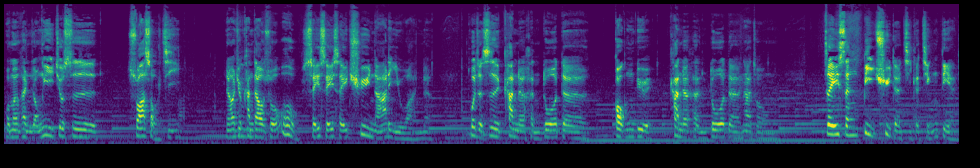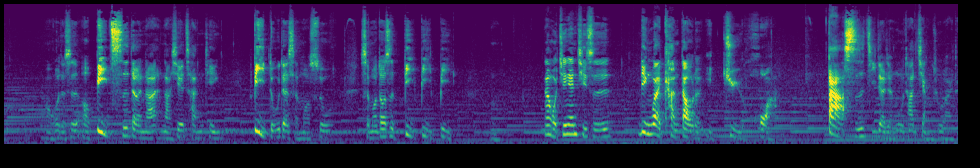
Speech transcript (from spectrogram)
我们很容易就是刷手机，然后就看到说，哦，谁谁谁去哪里玩了，或者是看了很多的。攻略看了很多的那种，这一生必去的几个景点，哦，或者是哦必吃的哪哪些餐厅，必读的什么书，什么都是必必必。嗯，那我今天其实另外看到了一句话，大师级的人物他讲出来的，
